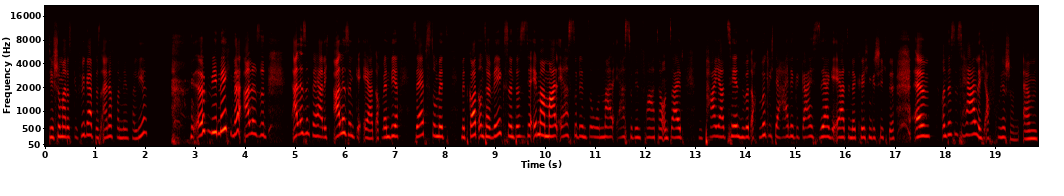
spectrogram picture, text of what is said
Habt ihr schon mal das Gefühl gehabt, dass einer von denen verliert? irgendwie nicht, ne? Alle sind alle sind verherrlicht, alle sind geehrt. Auch wenn wir selbst so mit, mit Gott unterwegs sind, das ist ja immer mal erst du den Sohn, mal erst du den Vater. Und seit ein paar Jahrzehnten wird auch wirklich der Heilige Geist sehr geehrt in der Kirchengeschichte. Ähm, und das ist herrlich, auch früher schon. Ähm,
